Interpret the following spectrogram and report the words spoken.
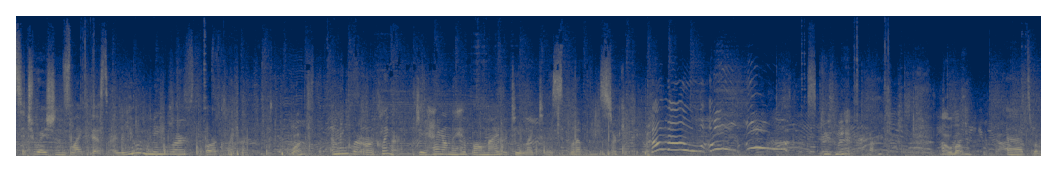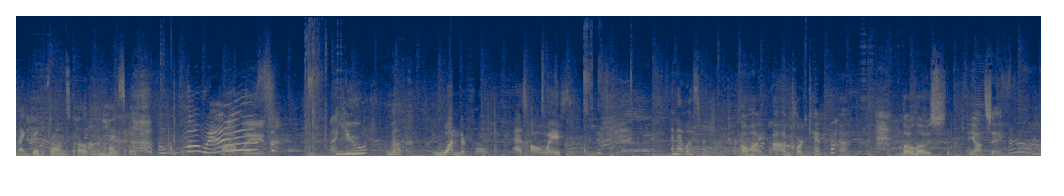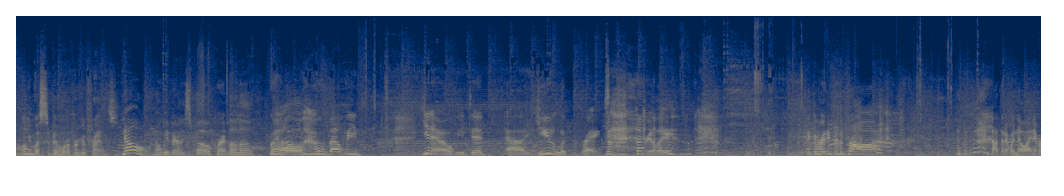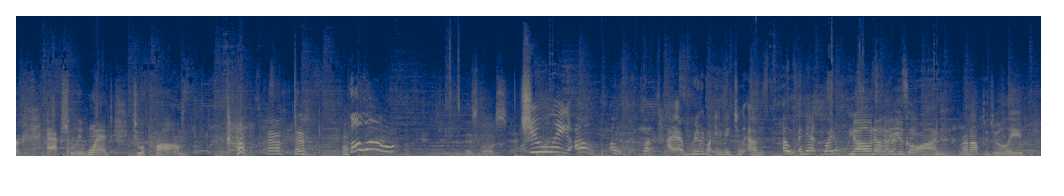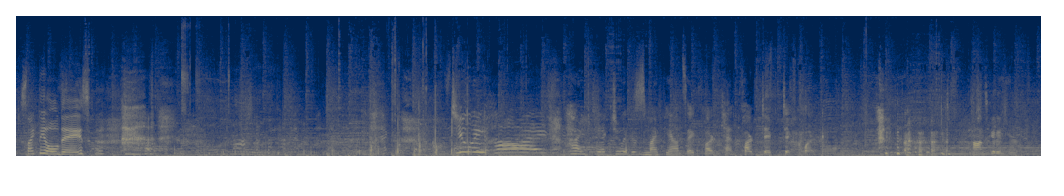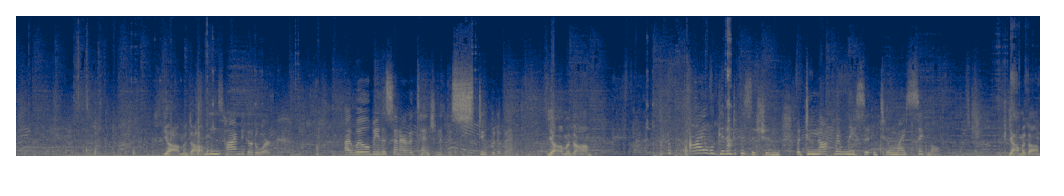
situations like this, are you a mingler or a clinger? What? A mingler or a clinger? Do you hang on the hip all night, or do you like to split up and circulate? Oh, no! Oh, oh. Excuse me. Lolo? That's what my good friends called me in high school. Smile, please. You look wonderful, as always. Annette Westman. Oh, hi. I- I'm Clark Kent. Uh, Lolo's fiance. You must have been one of her good friends. No, no, we barely spoke, right, Lolo? Well, well, we, you know, we did. Uh, you look great. really? Like I'm ready for the prom. Not that I would know, I never actually went to a prom. Julie! Oh, oh, look, I, I really want you to meet Julie. Um, oh, Annette, why don't we all No, no, no, you go say- on. Run off to Julie. It's like the old days. Julie, hi! Hi, Dick. Julie, this is my fiance, Clark Kent. Clark Dick, Dick Clark. Hans, get in here. Yeah, madame. Time to go to work. I will be the center of attention at this stupid event. Ja, madame. I will get into position, but do not release it until my signal. Ja, madame.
